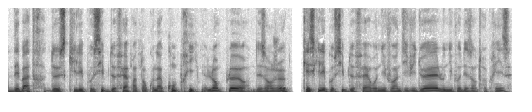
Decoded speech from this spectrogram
débattre de ce qu'il est possible de faire maintenant qu'on a compris l'ampleur des enjeux Qu'est-ce qu'il est possible de faire au niveau individuel, au niveau des entreprises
